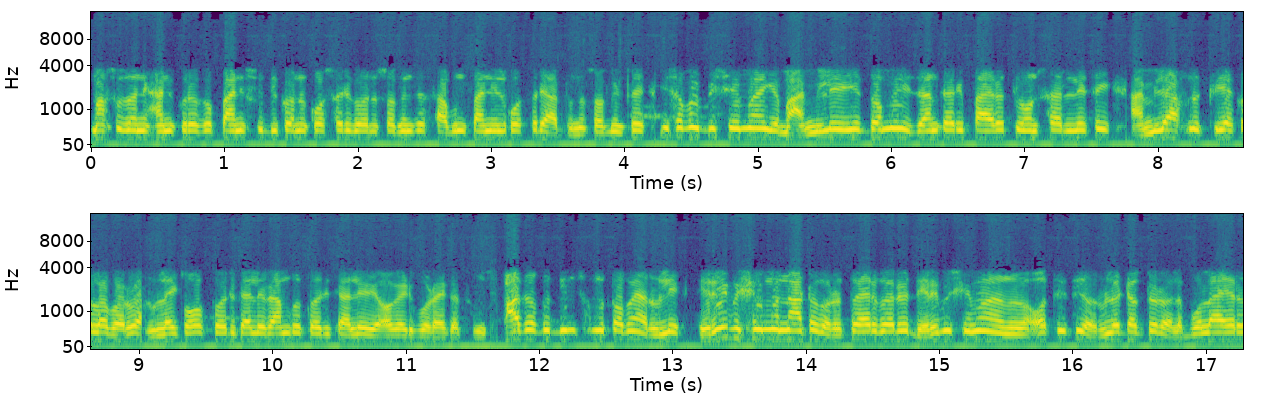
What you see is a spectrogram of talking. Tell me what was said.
मासु जाने खानेकुराको पानी शुद्धिकरण कसरी गर्न सकिन्छ? साबुन पानीले कसरी हात धुन सकिन्छ? यी सबै विषयमा हामीले एकदमै जानकारी पाएर त्यो अनुसारले चाहिँ हामीले आफ्नो क्रियाकलापहरूलाई सहज तरिकाले राम्रो तरिकाले अगाडि बढाएका छौँ। आजको दिनसम्म तपाईँहरूले धेरै विषयमा नाटकहरू तयार गरेर धेरै विषयमा अतिथिहरूलाई डाक्टरहरूलाई बोलाएर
